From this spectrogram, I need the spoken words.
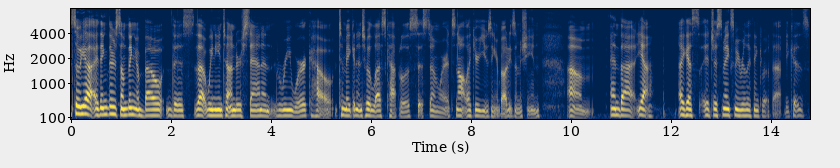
so yeah i think there's something about this that we need to understand and rework how to make it into a less capitalist system where it's not like you're using your body as a machine. Um, and that yeah i guess it just makes me really think about that because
